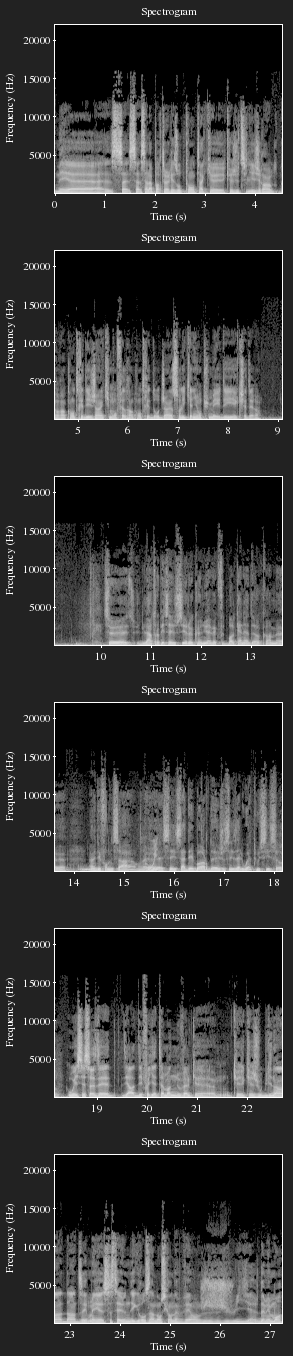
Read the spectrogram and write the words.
Mais euh, ça, ça, ça l'apportait un réseau de contacts que, que j'utilise. J'ai ren- rencontré des gens qui m'ont fait rencontrer d'autres gens sur lesquels ils ont pu m'aider, etc. L'entreprise est aussi reconnue avec Football Canada comme euh, un des fournisseurs. Euh, Oui. ça déborde juste les alouettes aussi, ça. Oui, c'est ça. a- Des fois, il y a tellement de nouvelles que, que, que j'oublie d'en d'en dire, mais ça, c'était une des grosses annonces qu'on avait en juillet de mémoire.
